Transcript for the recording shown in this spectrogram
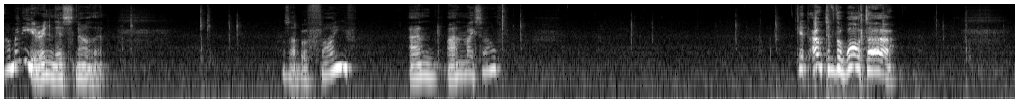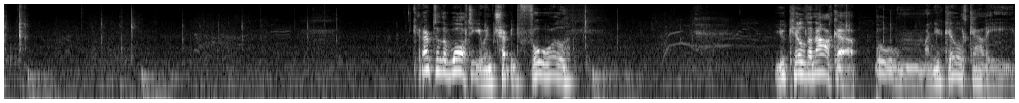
How many are in this now then? Was that about five? And and myself? Get out of the water! Get out of the water, you intrepid fool. You killed Anaka. Boom. And you killed Callie.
